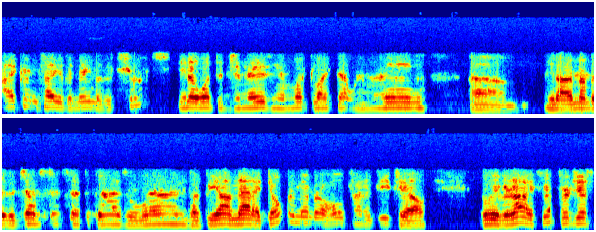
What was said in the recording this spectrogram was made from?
I couldn't tell you the name of the church. You know what the gymnasium looked like that we were in. Um, you know, I remember the jumpsuits that the guys were wearing, but beyond that, I don't remember a whole ton of detail, believe it or not, except for just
